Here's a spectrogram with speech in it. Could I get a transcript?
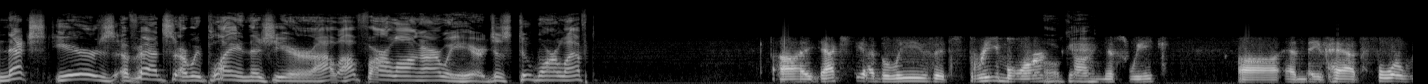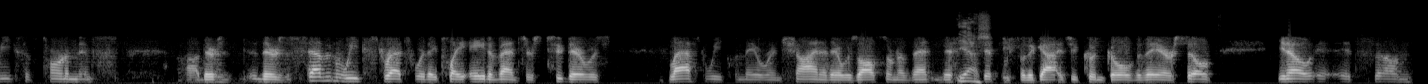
next year's events are we playing this year? How how far along are we here? Just two more left. Uh, actually, I believe it's three more Okay. starting this week, uh, and they've had four weeks of tournaments. Uh, there's there's a seven week stretch where they play eight events. There's two. There was last week when they were in China. There was also an event in Yes. Mississippi for the guys who couldn't go over there. So, you know, it, it's um,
